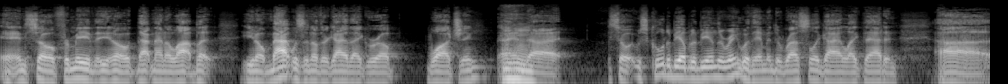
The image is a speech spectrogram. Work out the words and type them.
and so for me you know that meant a lot but you know Matt was another guy that I grew up watching and uh so it was cool to be able to be in the ring with him and to wrestle a guy like that and uh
